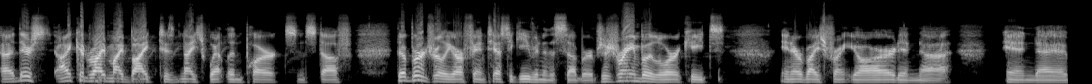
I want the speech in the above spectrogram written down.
Uh, there's I could ride my bike to nice wetland parks and stuff. The birds really are fantastic, even in the suburbs. There's rainbow lorikeets in everybody's front yard, and uh, and uh,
